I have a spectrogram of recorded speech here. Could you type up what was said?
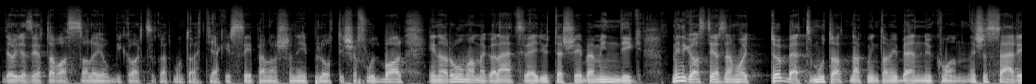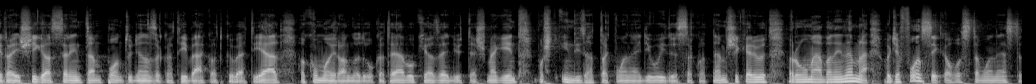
de hogy azért tavasszal a jobbik arcukat mutatják, és szépen lassan épül ott is a futball. Én a Róma meg a Láció együttesében mindig, mindig azt érzem, hogy többet mutatnak, mint ami bennük van. És a Szárira is igaz, szerintem pont ugyanazokat a hibákat követi el, a komoly rangadókat elbukja az együttes megint. Most indíthattak volna egy új időszakot, nem sikerült. A Rómában én nem lát. Hogyha Fonszéka hozta volna ezt a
